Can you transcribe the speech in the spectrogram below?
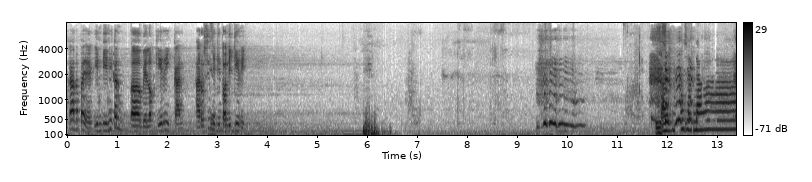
kan apa ya Indy ini kan eh, belok kiri kan harusnya Iya. jadi Tony kiri dalam.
